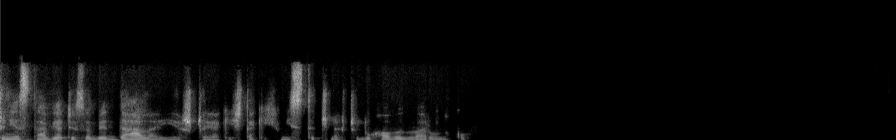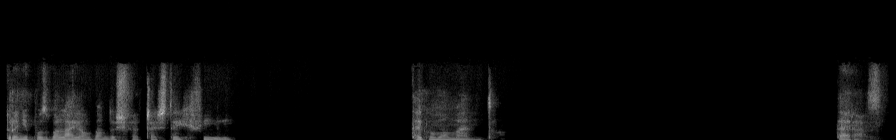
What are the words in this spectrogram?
czy nie stawiacie sobie dalej jeszcze jakichś takich mistycznych czy duchowych warunków, które nie pozwalają Wam doświadczać tej chwili tego momentu. Teraz.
